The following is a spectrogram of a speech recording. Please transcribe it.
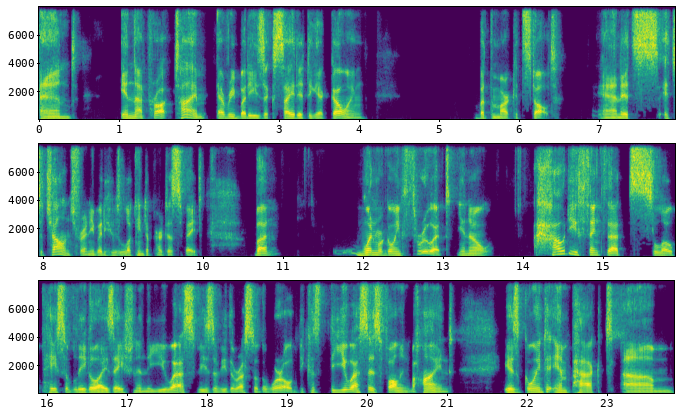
And in that pro- time, everybody's excited to get going, but the market stalled and it's it's a challenge for anybody who's looking to participate but when we're going through it you know how do you think that slow pace of legalization in the US vis-a-vis the rest of the world because the US is falling behind is going to impact um,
